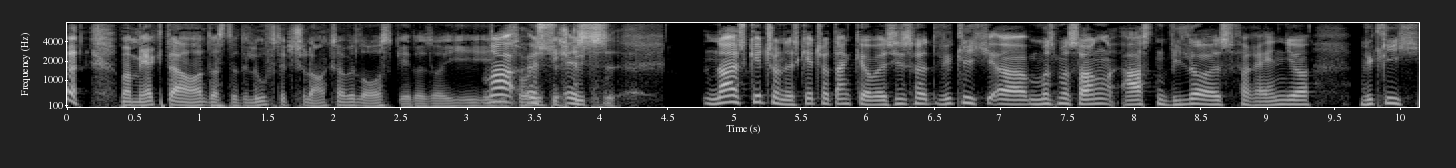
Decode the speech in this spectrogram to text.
Man merkt auch an, dass da die Luft jetzt schon langsam wieder losgeht. Also ich, Na, es, es, Na, es geht schon, es geht schon, danke. Aber es ist halt wirklich, äh, muss man sagen, Aston Villa als Verein ja wirklich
